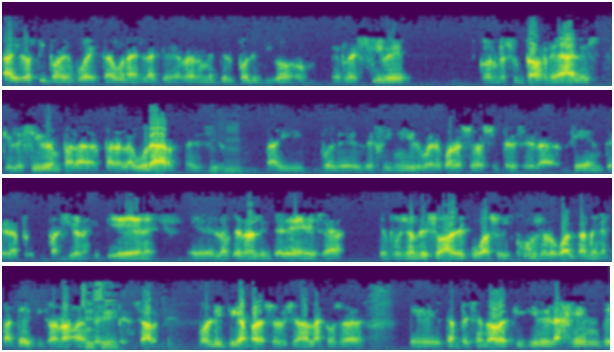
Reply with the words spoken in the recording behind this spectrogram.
Hay dos tipos de encuestas. Una es la que realmente el político recibe con resultados reales que le sirven para, para laburar, es decir, ahí puede definir bueno cuáles son los intereses de la gente, las preocupaciones que tiene, eh, lo que no le interesa, en función de eso adecua su discurso, lo cual también es patético, ¿no? En vez de pensar política para solucionar las cosas, eh, están pensando a ver qué quiere la gente,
